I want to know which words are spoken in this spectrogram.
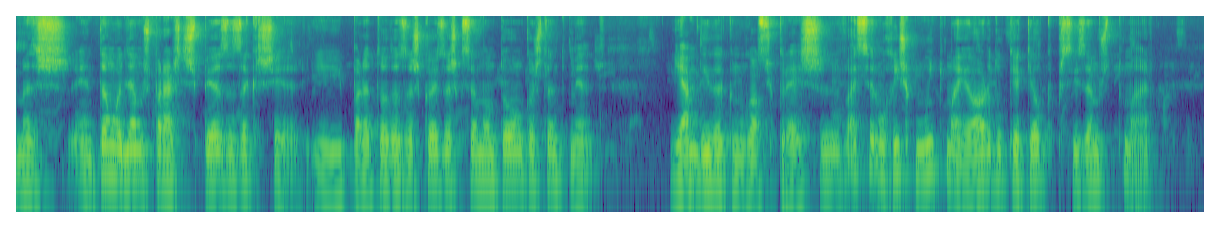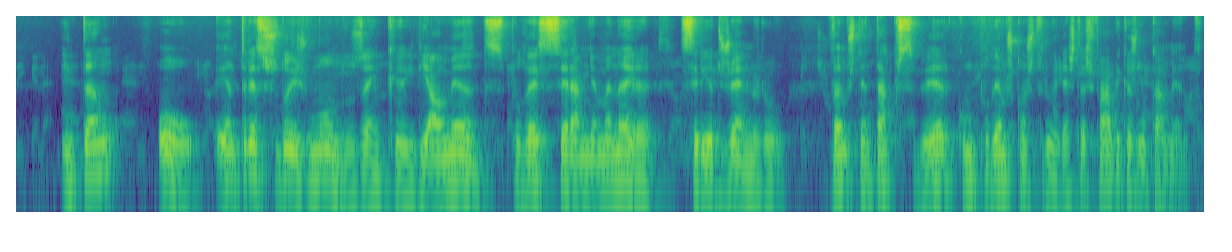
Mas então olhamos para as despesas a crescer e para todas as coisas que se amontoam constantemente. E à medida que o negócio cresce, vai ser um risco muito maior do que aquele que precisamos de tomar. Então, ou entre esses dois mundos em que idealmente se pudesse ser à minha maneira, seria do género vamos tentar perceber como podemos construir estas fábricas localmente.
